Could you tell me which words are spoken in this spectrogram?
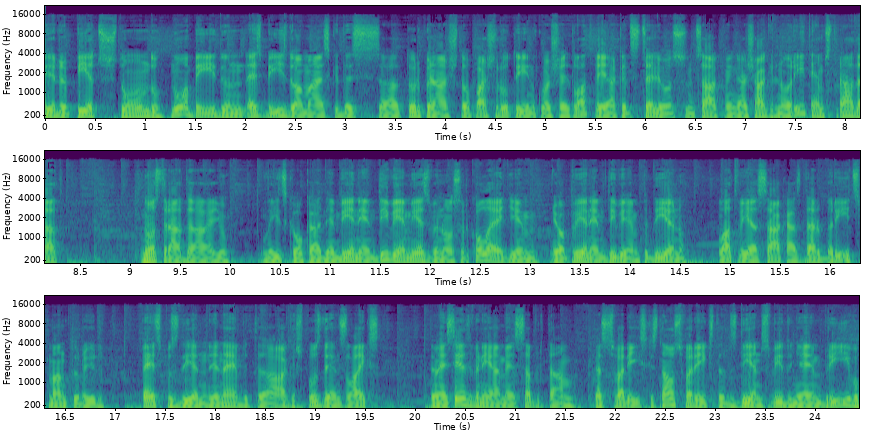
ir piecu stundu nobīde, es biju izdomājis, ka es uh, turpināšu to pašu rutīnu, ko šeit Latvijā, kad es ceļos un sāku vienkārši agri no rītiem strādāt. Nostrādāju līdz kaut kādiem vieniem, diviem iezvanos ar kolēģiem, jo ap vieniem, diviem pa dienu Latvijā sākās darba rīts. Man tur ir pēcpusdiena, ja ne, bet uh, agrs pusdienas laiks. Tad mēs iezvanījāmies, sapratām, kas svarīgs, kas nav svarīgs. Tad dienas vidu ņēmu brīvu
